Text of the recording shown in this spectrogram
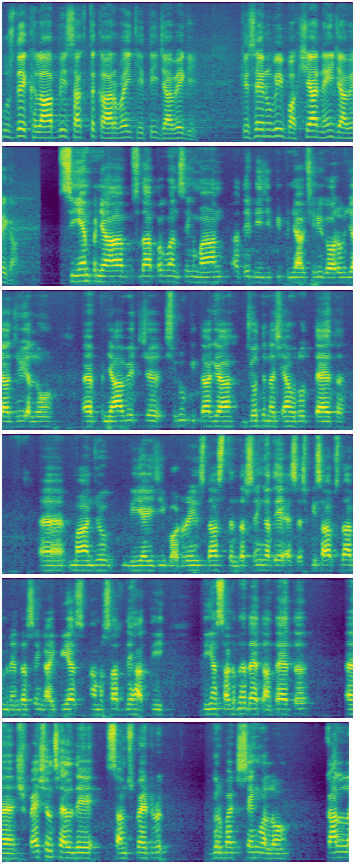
ਉਸ ਦੇ ਖਿਲਾਫ ਵੀ ਸਖਤ ਕਾਰਵਾਈ ਕੀਤੀ ਜਾਵੇਗੀ। ਕਿਸੇ ਨੂੰ ਵੀ ਬਖਸ਼ਿਆ ਨਹੀਂ ਜਾਵੇਗਾ। ਸੀਐਮ ਪੰਜਾਬ ਸਰਦਾਰ ਭਗਵੰਤ ਸਿੰਘ ਮਾਨ ਅਤੇ ਡੀਜੀਪੀ ਪੰਜਾਬ ਸ਼੍ਰੀ ਗੌਰਵ ਜੱਜ ਜੀ ਵੱਲੋਂ ਪੰਜਾਬ ਵਿੱਚ ਸ਼ੁਰੂ ਕੀਤਾ ਗਿਆ ਯੁੱਧ ਨਸ਼ਿਆਂ ਵਿਰੁੱਧ ਤਹਿਤ ਅ, ਮਾਨਯੋਗ ਡੀਆਈਜੀ ਬਾਰਡਰ ਰੇਂਜ ਦਾ ਸਤਿੰਦਰ ਸਿੰਘ ਅਤੇ ਐਸਐਸਪੀ ਸਾਹਿਬ ਸਰਦਾਰ ਮਨਿੰਦਰ ਸਿੰਘ ਆਈਪੀਐਸ ਅੰਮ੍ਰਿਤਸਰ ਦਿਹਾਤੀ ਦੀਆਂ ਸਖਤ ਹਦਾਇਤਾਂ ਤਹਿਤ ਸਪੈਸ਼ਲ ਸੈੱਲ ਦੇ ਸਬ ਇੰਸਪੈਕਟਰ ਗੁਰਬਖਸ਼ ਸਿੰਘ ਵੱਲੋਂ ਕੱਲ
